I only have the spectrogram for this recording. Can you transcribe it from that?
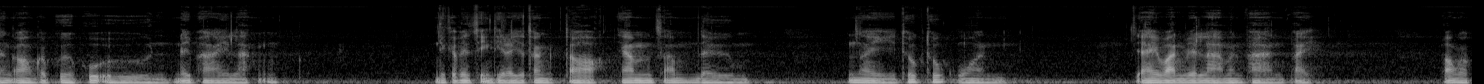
ทางอ้อมก็เพื่อผู้อื่นในภายหลัง นี่ก็เป็นสิ่งที่เราจะต้องตอกย้ำซ้ำเดิม ในทุกๆวัน จะให้วันเวลามันผ่านไป พร้อมกับ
